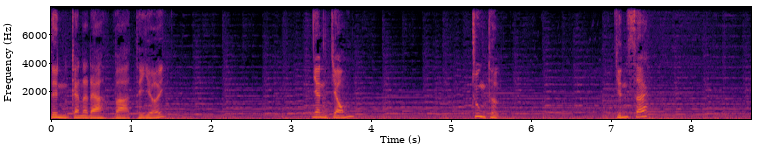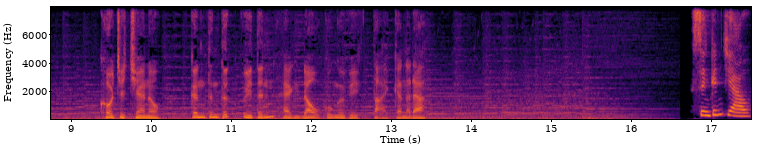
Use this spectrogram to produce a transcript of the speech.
tin Canada và thế giới. Nhanh chóng, trung thực, chính xác. Culture Channel, kênh tin tức uy tín hàng đầu của người Việt tại Canada. Xin kính chào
